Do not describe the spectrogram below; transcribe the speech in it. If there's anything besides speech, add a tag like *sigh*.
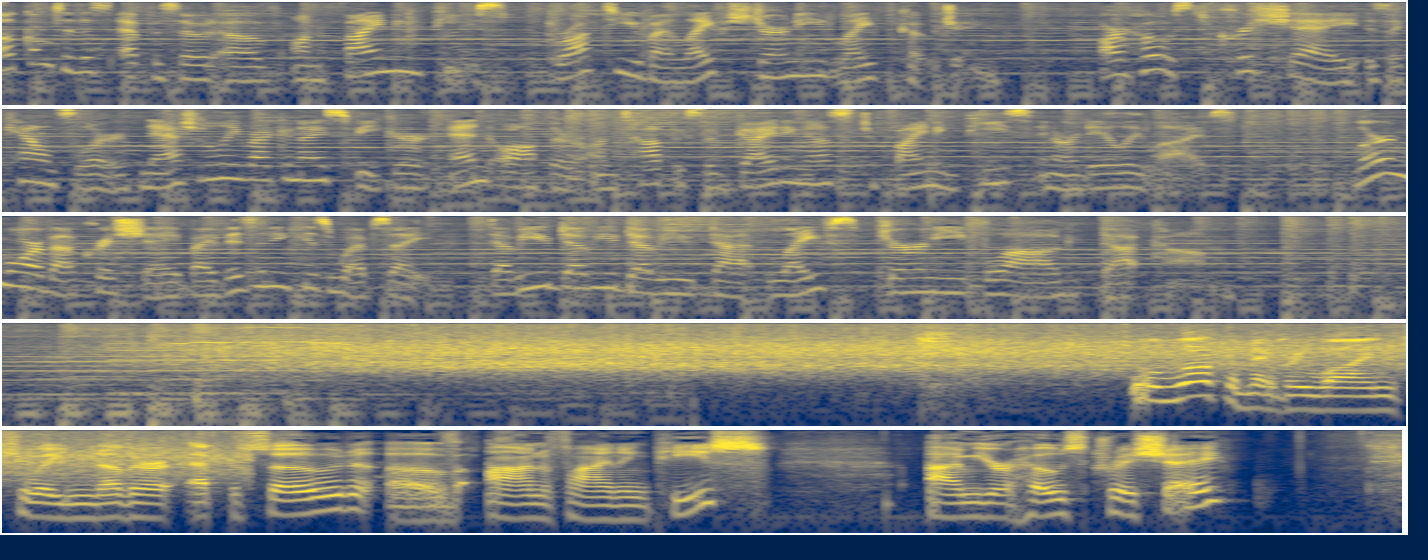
Welcome to this episode of On Finding Peace, brought to you by Life's Journey Life Coaching. Our host, Chris Shea, is a counselor, nationally recognized speaker, and author on topics of guiding us to finding peace in our daily lives. Learn more about Chris Shea by visiting his website, www.lifesjourneyblog.com. Well, welcome everyone to another episode of On Finding Peace. I'm your host, Chris Shea,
